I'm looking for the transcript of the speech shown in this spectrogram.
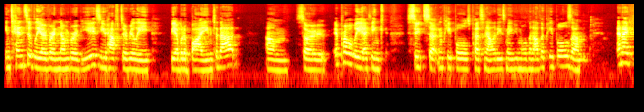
intensively over a number of years, you have to really be able to buy into that. Um, so it probably, I think, suits certain people's personalities maybe more than other people's. Um, and I,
